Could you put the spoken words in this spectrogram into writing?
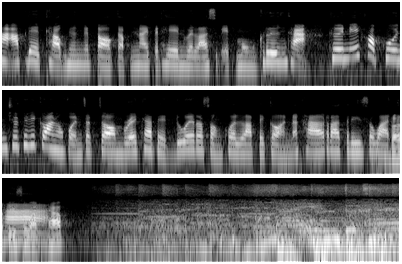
มาอัปเดตข่าวบันเทิงกันต่อกับ Nine Entertain เวลา 11โมงครึ่งค่ะ คืนนี้ขอบคุณชุดพิธีกรของฝนจากจอม Red Carpet ด้วยเราสองคนลาไปก่อนนะคะ ราตรีสวัสดิ์ค่ะราตรีสวัสดิ์ครับบ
